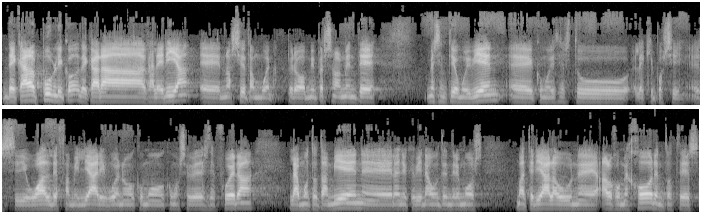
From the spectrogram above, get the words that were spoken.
de cara al público, de cara a galería, eh, no ha sido tan buena. Pero a mí personalmente me he sentido muy bien. Eh, como dices tú, el equipo sí, es igual de familiar y bueno como, como se ve desde fuera. La moto también. Eh, el año que viene aún tendremos material aún algo mejor, entonces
